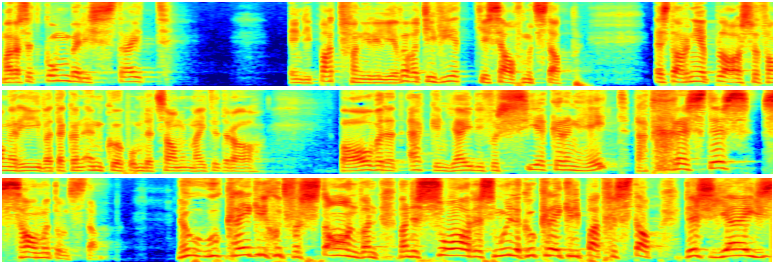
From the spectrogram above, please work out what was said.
Maar as dit kom by die stryd en die pad van hierdie lewe wat jy weet jouself moet stap, is daar nie 'n plaasvervanger hier wat ek kan inkoop om dit saam met my te dra behalwe dat ek en jy die versekering het dat Christus saam met ons stap. Nou, hoe kry ek hierdie goed verstaan want want dit is swaar, dit is moeilik. Hoe kry ek hierdie pad gestap? Dis juis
